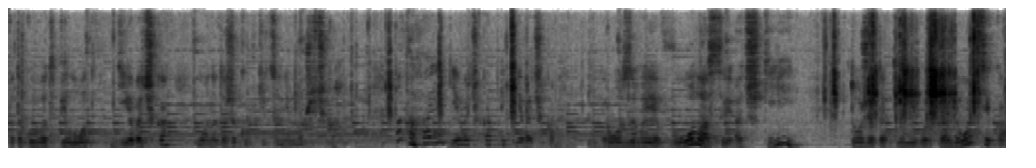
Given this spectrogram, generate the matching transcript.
вот такой вот пилот, девочка. О, она даже крутится немножечко. Ага, я девочка, придевочка. Розовые волосы, очки. Тоже такие вот колесика.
